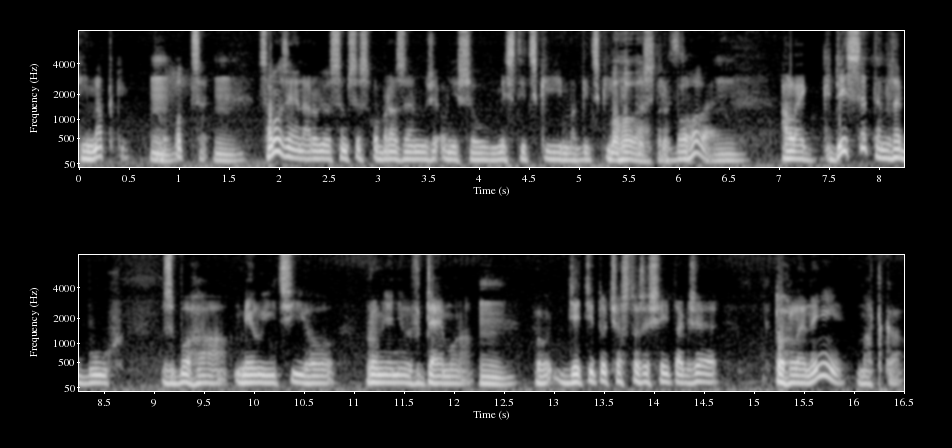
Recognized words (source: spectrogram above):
té matky, hmm. otce. Hmm. Samozřejmě narodil jsem se s obrazem, že oni jsou mystický, magický bohové. Bytosti, prostě. bohové. Hmm. Ale kdy se tenhle Bůh z Boha milujícího proměnil v démona? Hmm. Jo, děti to často řeší tak, že tohle není matka,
